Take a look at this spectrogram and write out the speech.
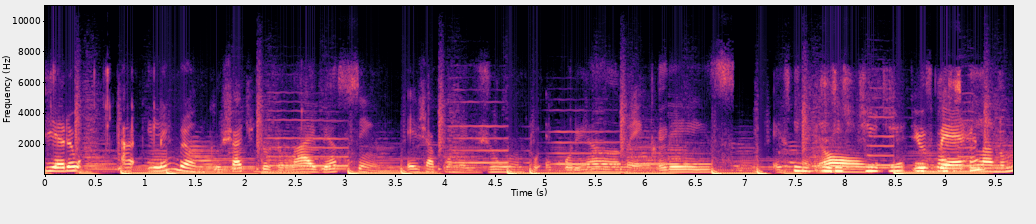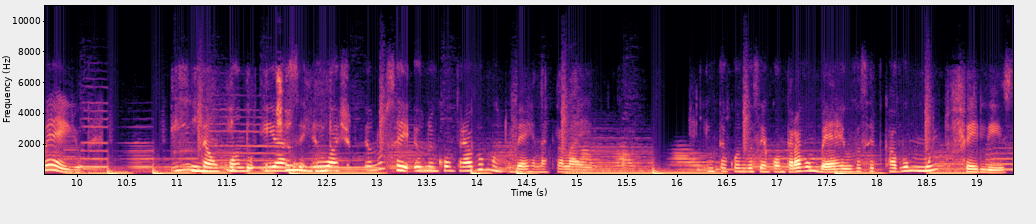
E era. E lembrando que o chat do The Live é assim: é japonês junto, é coreano, é inglês, é espanhol. e os BR lá no meio. Então, quando ia assim, eu acho, eu não sei, eu não encontrava muito BR naquela época. Então, quando você encontrava um BR, você ficava muito feliz.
